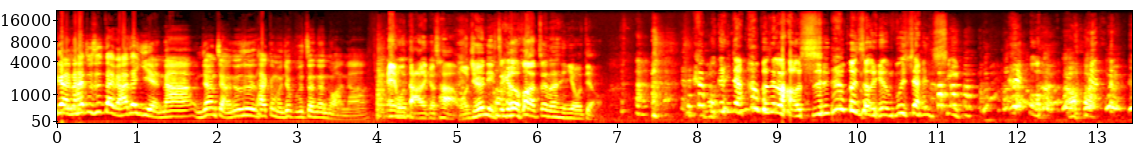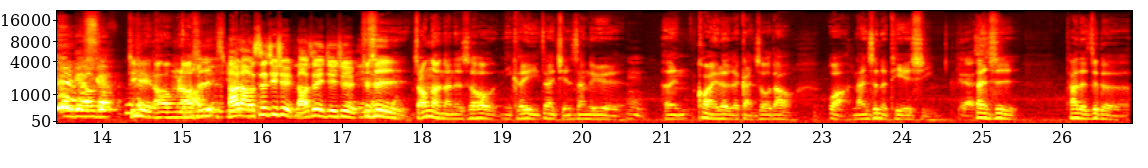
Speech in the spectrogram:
你看他就是代表他在演呐、你这样讲就是他根本就不是真的暖啊。哎、我打了一个岔，我觉得你这个话真的很有屌。我跟你讲，我是老师，为什么你们不相信？我 OK OK，继续，然后我们老师好，老师继续，老师你继续。就是找暖男的时候，你可以在前三个月嗯很快乐的感受到哇男生的贴心，但是他的这个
